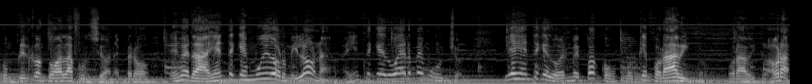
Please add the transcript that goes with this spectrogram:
cumplir con todas las funciones. Pero es verdad, hay gente que es muy dormilona, hay gente que duerme mucho y hay gente que duerme poco, porque por hábito, por hábito. Ahora,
